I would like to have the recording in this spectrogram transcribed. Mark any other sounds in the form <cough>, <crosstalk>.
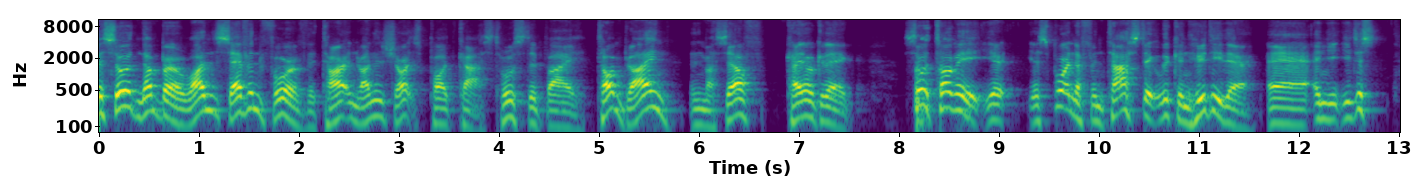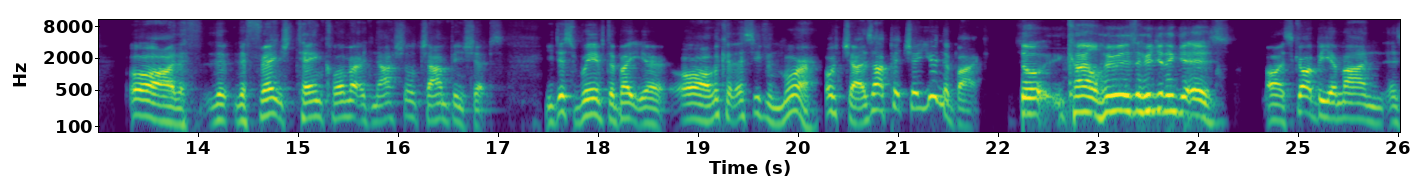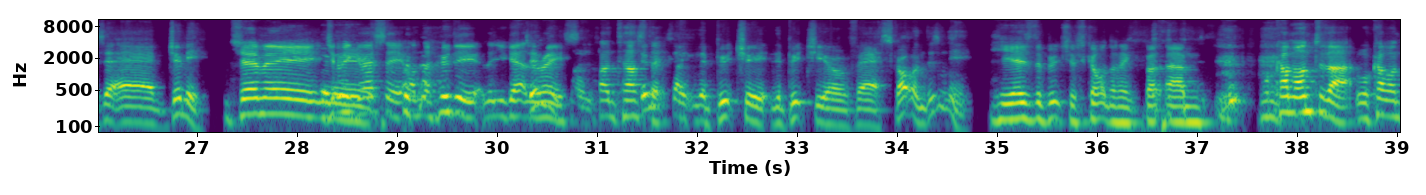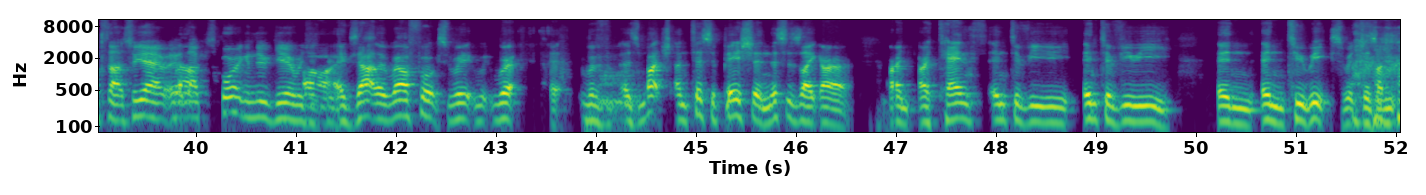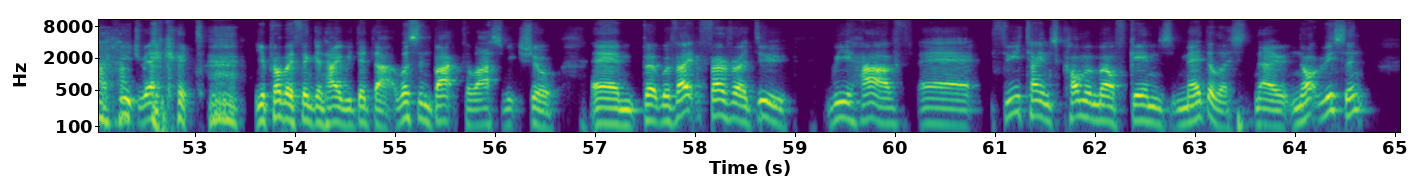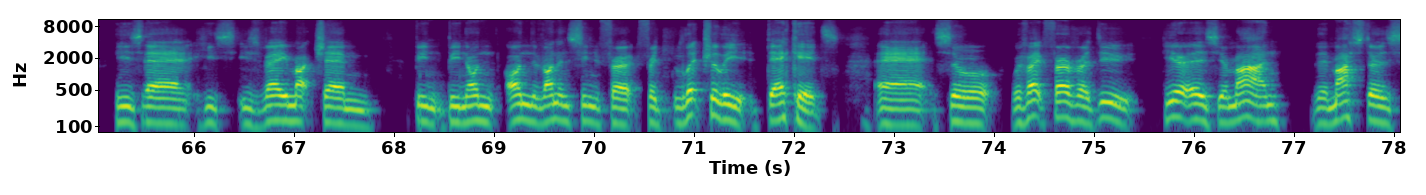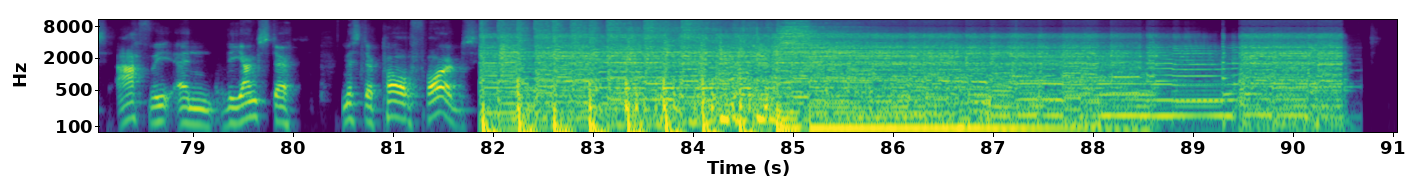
Episode number 174 of the Tartan Running Shorts podcast, hosted by Tom Bryan and myself, Kyle Gregg. So, Tommy, you're, you're sporting a fantastic looking hoodie there. Uh, and you, you just, oh, the, the, the French 10 kilometer national championships. You just waved about your, oh, look at this even more. Oh, Chad, is that a picture of you in the back? So, Kyle, who is it? Who do you think it is? Oh, it's got to be your man. Is it uh, Jimmy? Jimmy, Jimmy, Jimmy on the hoodie that you get at the race. Like, Fantastic. Jimmy's like the Bucci, the Bucci of uh, Scotland, isn't he? He is the Bucci of Scotland, I think. But um, we'll come on to that. We'll come on to that. So yeah, well, I'm sporting a new gear. Which oh, is exactly. Well, folks, we, we're uh, with as much anticipation. This is like our our our tenth interview interviewee in in two weeks, which is a, a <laughs> huge record. You're probably thinking how we did that. Listen back to last week's show. Um, but without further ado, we have uh, three times Commonwealth Games medalist now, not recent. He's uh, he's he's very much um, been been on on the running scene for for literally decades. Uh, so without further ado, here is your man, the Masters athlete and the youngster Mr. Paul Forbes.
